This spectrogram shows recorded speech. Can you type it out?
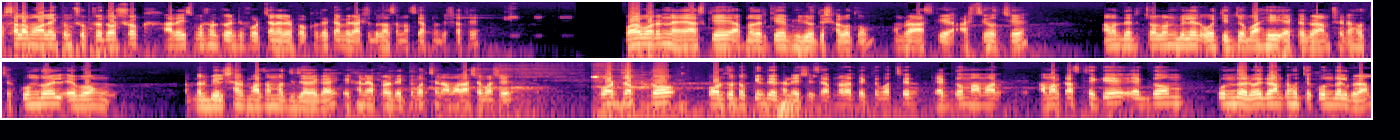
আসসালামু আলাইকুম, সুপ্রিয় দর্শক। আর এইস মোশন টোয়েন্টি ফোর চ্যানেলের পক্ষ থেকে আমি রাশিদুল হাসান আছি আপনাদের সাথে। বরাবরের ন্যায় আজকে আপনাদেরকে ভিডিওতে স্বাগতম। আমরা আজকে আসছি হচ্ছে আমাদের চলন বিলের ঐতিহ্যবাহী একটা গ্রাম, সেটা হচ্ছে কুন্দইল এবং আপনার বেলসার মাঝামাঝি জায়গায়। এখানে আপনারা দেখতে পাচ্ছেন আমার আশেপাশে পর্যাপ্ত পর্যটক কিন্তু এখানে এসেছে। আপনারা দেখতে পাচ্ছেন একদম আমার আমার কাছ থেকে একদম কুন্দইল, ওই গ্রামটা হচ্ছে কুন্দইল গ্রাম।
